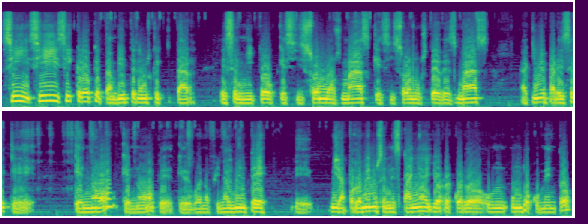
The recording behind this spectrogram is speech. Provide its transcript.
sí, sí, sí creo que también tenemos que quitar ese mito que si somos más, que si son ustedes más. Aquí me parece que, que no, que no, que, que bueno, finalmente, eh, mira, por lo menos en España yo recuerdo un, documento,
